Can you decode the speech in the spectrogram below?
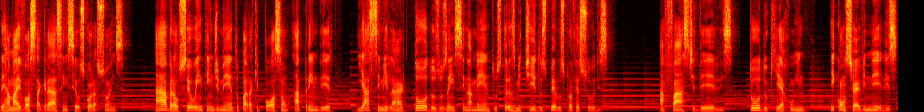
Derramai vossa graça em seus corações. Abra o seu entendimento para que possam aprender e assimilar todos os ensinamentos transmitidos pelos professores. Afaste deles tudo o que é ruim e conserve neles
